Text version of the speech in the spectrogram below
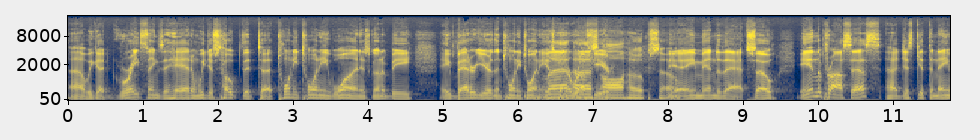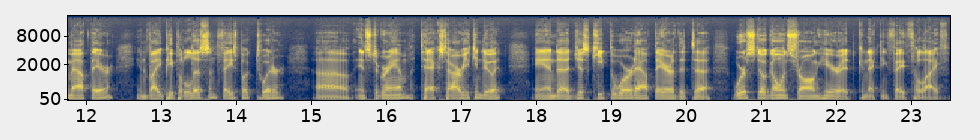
Uh, we got great things ahead, and we just hope that uh, 2021 is going to be a better year than twenty twenty. It's been a rough year. all hope so. Yeah, amen to that. So, in the process, uh, just get the name out there, invite people to listen Facebook, Twitter, uh, Instagram, text, however you can do it, and uh, just keep the word out there that uh, we're still going strong here at Connecting Faith to Life.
